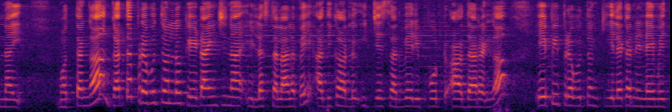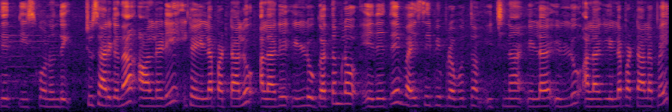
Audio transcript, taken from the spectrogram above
ఉన్నాయి. మొత్తంగా గత ప్రభుత్వంలో కేటాయించిన ఇళ్ళ స్థలాలపై అధికారులు ఇచ్చే సర్వే రిపోర్ట్ ఆధారంగా ఏపీ ప్రభుత్వం కీలక నిర్ణయం అయితే తీసుకోనుంది. చూసారు కదా ఆల్రెడీ ఇక ఇళ్ళ పట్టాలు అలాగే ఇళ్ళు గతంలో ఏదైతే వైసీపీ ప్రభుత్వం ఇచ్చిన ఇళ్ళ ఇళ్ళు అలాగే ఇళ్ళ పట్టాలపై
